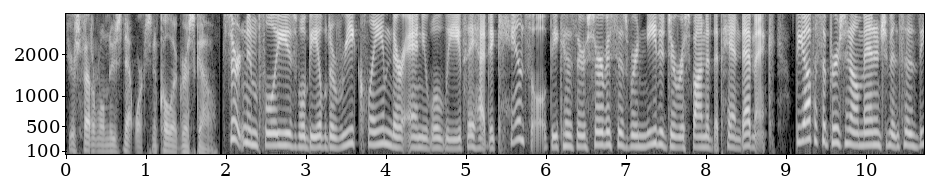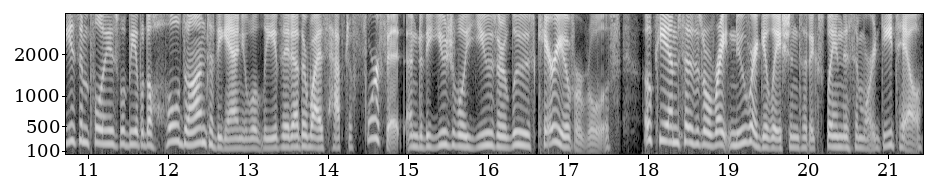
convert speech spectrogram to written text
Here's Federal News Network's Nicole Ogrysko. Certain employees will be able to reclaim their annual leave they had to cancel because their services were needed to respond to the pandemic. The Office of Personnel Management says these employees will be able to hold on to the annual leave they'd otherwise have to forfeit under the usual use or lose carryover rules. OPM says it'll write new regulations that explain this in more detail.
